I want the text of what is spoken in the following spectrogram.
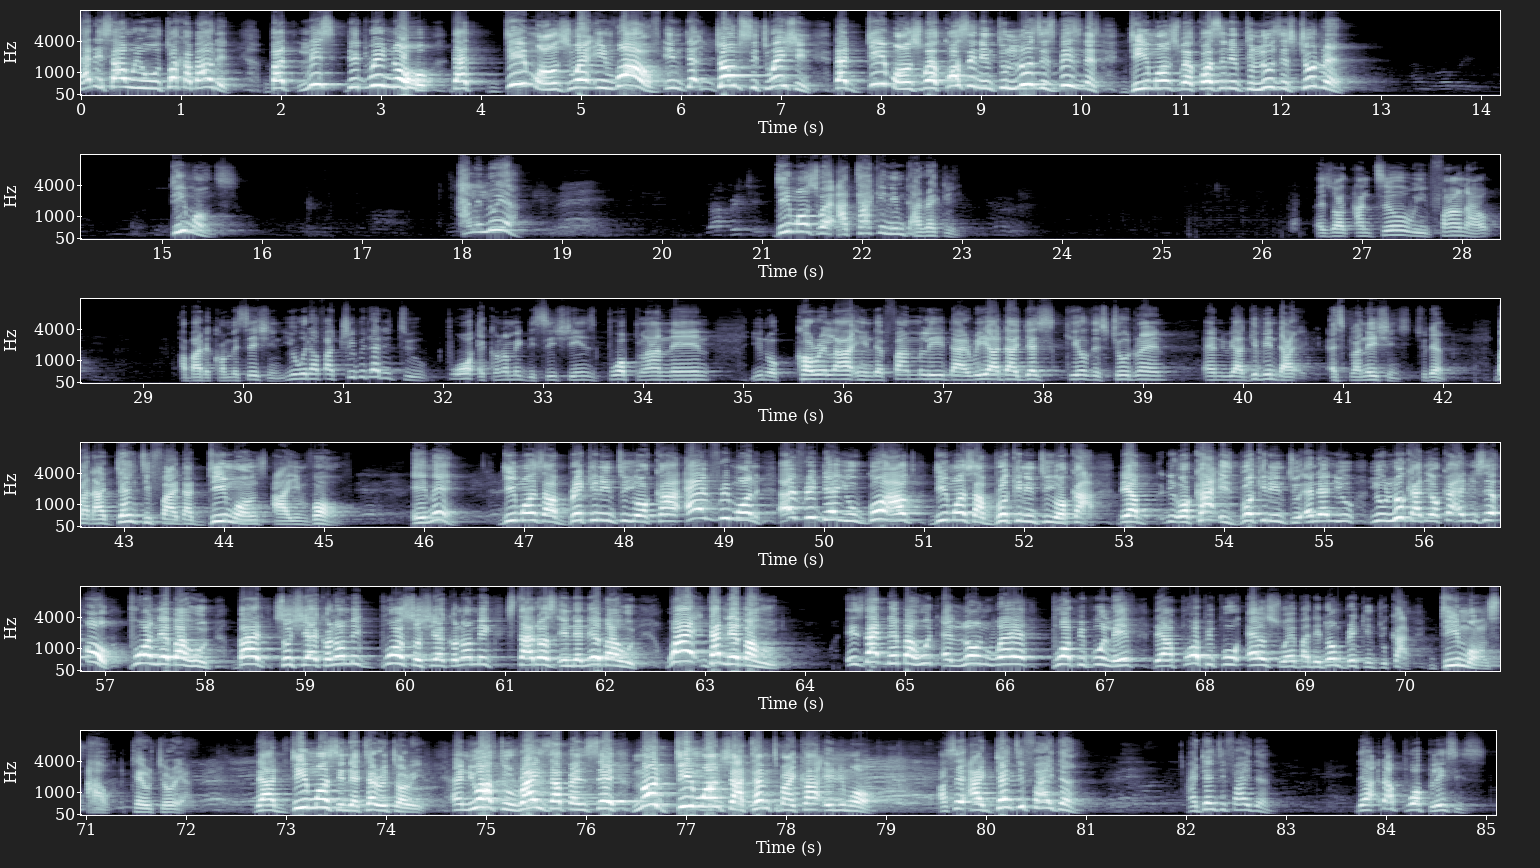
That is how we will talk about it. But least did we know that demons were involved in Job's situation, that demons were causing him to lose his business, demons were causing him to lose his children. Demons. Hallelujah. Demons were attacking him directly. as well, until we found out about the conversation, you would have attributed it to poor economic decisions, poor planning, you know, cholera in the family, diarrhea that just killed his children, and we are giving that explanations to them. But identify that demons are involved. Amen. Demons are breaking into your car every morning. Every day you go out, demons are breaking into your car. Are, your car is broken into, and then you, you look at your car and you say, Oh, poor neighborhood, bad socioeconomic, poor socioeconomic status in the neighborhood. Why that neighborhood? Is that neighborhood alone where poor people live? There are poor people elsewhere, but they don't break into cars. Demons are territorial. There are demons in the territory. And you have to rise up and say, No demon shall tempt my car anymore. I say, identify them. Identify them. There are other poor places.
